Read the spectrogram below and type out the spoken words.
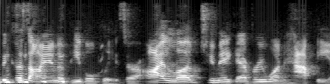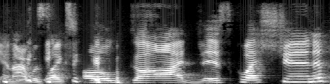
because I am a people pleaser. I love to make everyone happy. And I was Me like, too. oh God, this question,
